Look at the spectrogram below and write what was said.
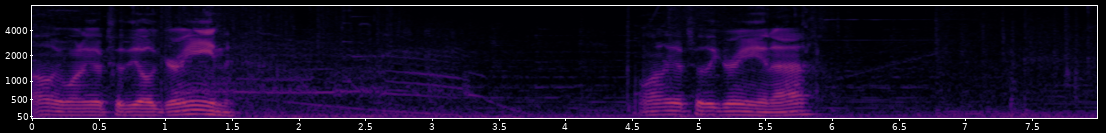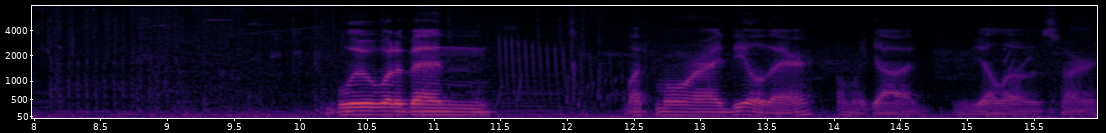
Oh, we want to go to the old green. I want to go to the green, huh? Blue would have been much more ideal there. Oh my god. Yellows are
